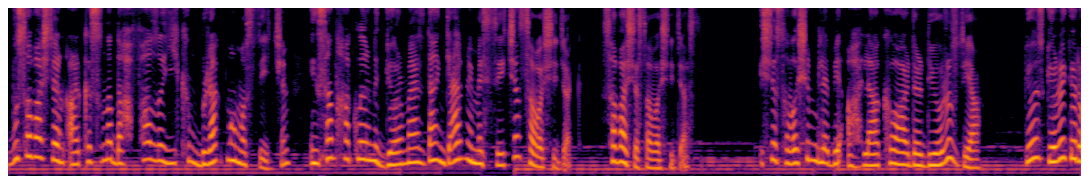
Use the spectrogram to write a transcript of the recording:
bu savaşların arkasında daha fazla yıkım bırakmaması için, insan haklarını görmezden gelmemesi için savaşacak. Savaşla savaşacağız. İşte savaşın bile bir ahlakı vardır diyoruz ya. Göz göre göre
